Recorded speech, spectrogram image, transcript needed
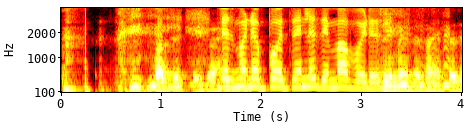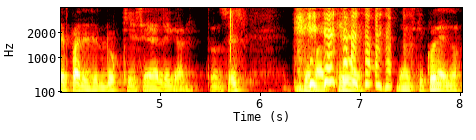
Parce, esa Los gente- monopods en los semáforos. Sí, men, esa gente hace parecer lo que sea legal. Entonces, más que, más que con eso.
